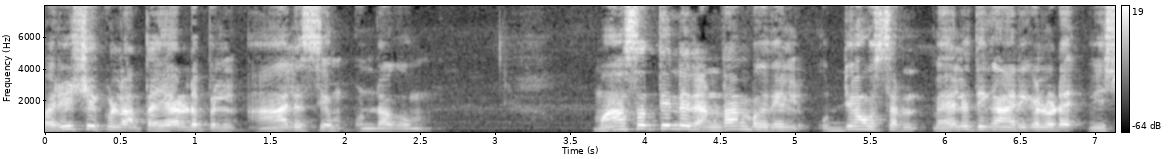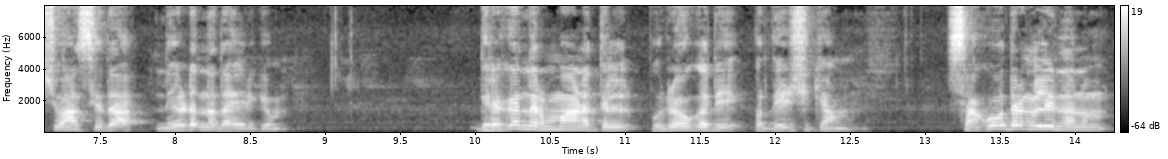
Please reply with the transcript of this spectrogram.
പരീക്ഷയ്ക്കുള്ള തയ്യാറെടുപ്പിൽ ആലസ്യം ഉണ്ടാകും. മാസത്തിന്റെ രണ്ടാം പകുതിയിൽ ഉദ്യോഗസ്ഥർ മേലധികാരികളുടെ വിശ്വാസ്യത നേടുന്നതായിരിക്കും. ഗ്രഹനിർമ്മാണത്തിൽ പുരോഗതി പ്രതീക്ഷിക്കാം. സഹോദരങ്ങളിൽ നിന്നും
